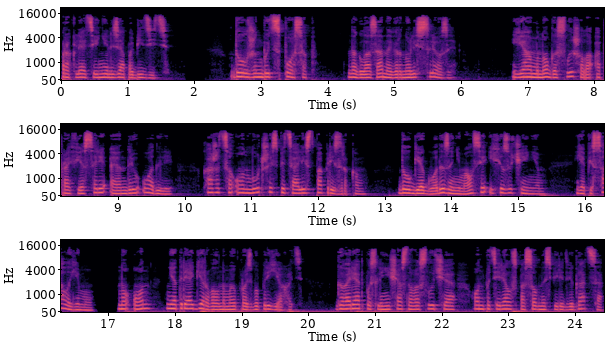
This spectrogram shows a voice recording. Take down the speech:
Проклятие нельзя победить. Должен быть способ», на глаза навернулись слезы. Я много слышала о профессоре Эндрю Одли. Кажется, он лучший специалист по призракам. Долгие годы занимался их изучением. Я писала ему, но он не отреагировал на мою просьбу приехать. Говорят, после несчастного случая он потерял способность передвигаться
